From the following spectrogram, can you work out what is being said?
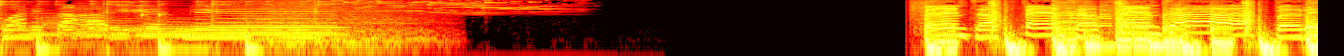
wanita hari ini. Fanta, Fanta, Fanta Perisa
